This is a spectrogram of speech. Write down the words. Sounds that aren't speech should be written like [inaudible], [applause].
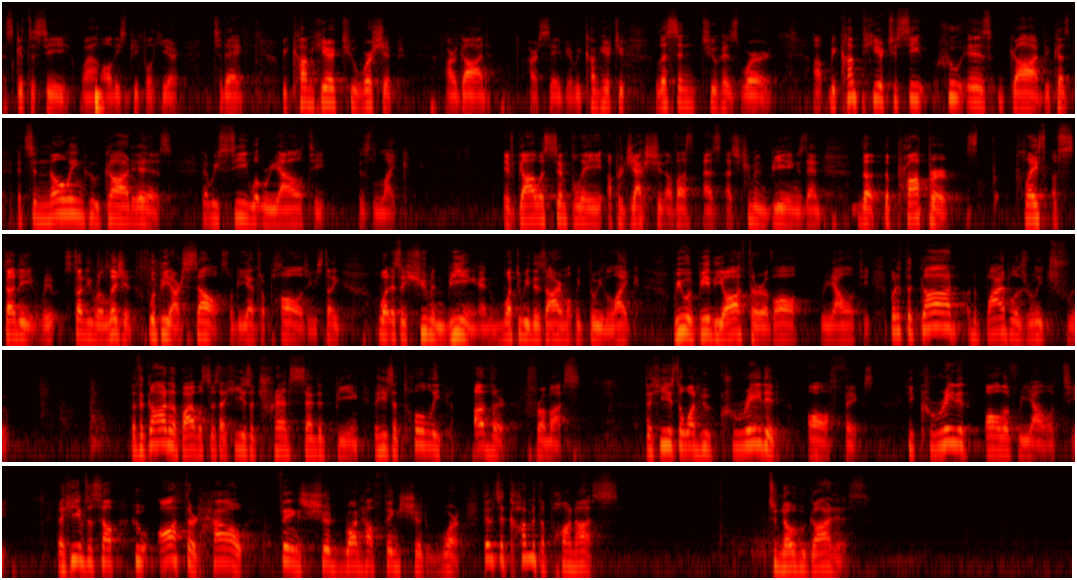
It's good to see, wow, all these people here today. We come here to worship our God, our Savior. We come here to listen to His Word. Uh, we come here to see who is God because it's in knowing who God is that we see what reality is like. If God was simply a projection of us as, as human beings, then the, the proper place of study, re, studying religion would be ourselves, would be anthropology. We study what is a human being and what do we desire and what we, do we like. We would be the author of all reality. But if the God of the Bible is really true, that the God of the Bible says that He is a transcendent being, that He's a totally other from us, that He is the one who created all things, He created all of reality that he himself who authored how things should run, how things should work, then it's incumbent upon us to know who God is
